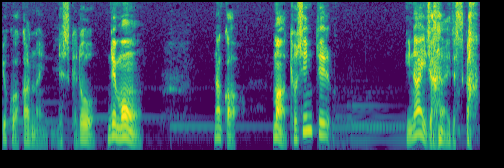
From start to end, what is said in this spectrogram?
よくわかんないんですけど、でも、なんか、まあ巨人っていないじゃないですか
